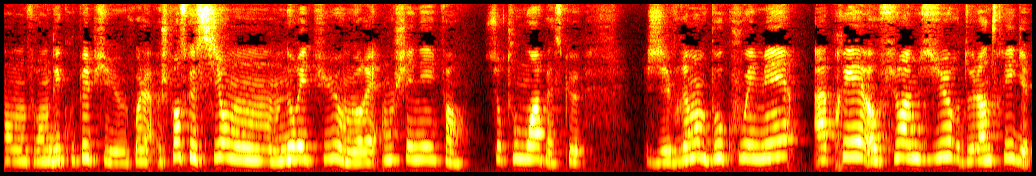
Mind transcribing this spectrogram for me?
Euh, enfin, on découpait, puis voilà. Je pense que si on, aurait pu, on l'aurait enchaîné. Enfin, surtout moi, parce que j'ai vraiment beaucoup aimé. Après, au fur et à mesure de l'intrigue,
